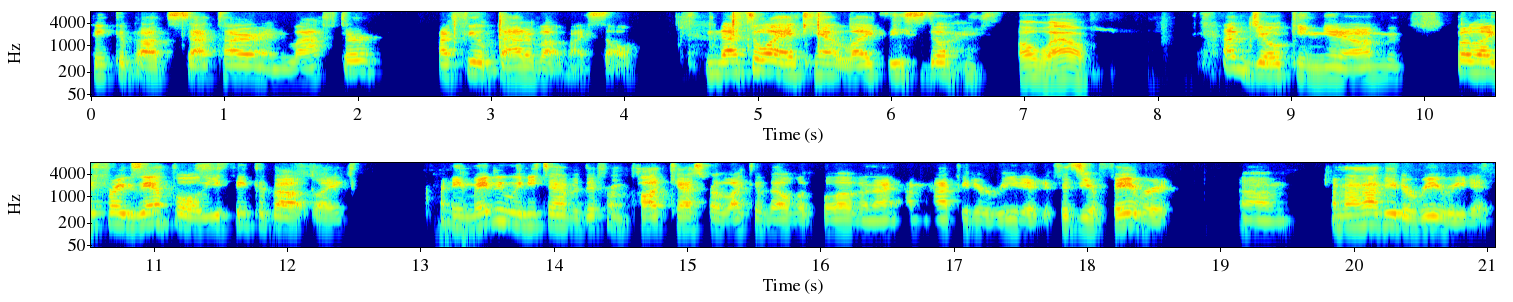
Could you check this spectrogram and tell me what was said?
think about satire and laughter, I feel bad about myself. And that's why I can't like these stories. Oh wow. I'm joking, you know. I'm but like for example, you think about like I mean, maybe we need to have a different podcast for Like a Velvet Glove, and I, am happy to read it. If it's your favorite, um, I'm happy to reread it.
